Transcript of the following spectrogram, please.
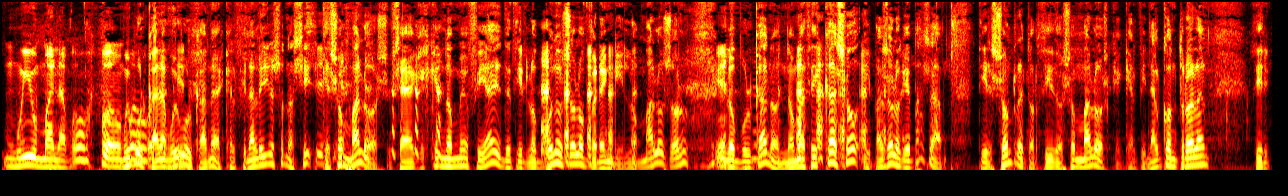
muy humana. muy vulcana, muy vulcana. Es que al final ellos son así, sí, que sí. son malos. O sea, que es que no me fiáis. Es decir, los buenos son los ferenguis, los malos son los vulcanos. No me hacéis caso y pasa lo que pasa. Es decir, son retorcidos, son malos, que, que al final controlan. Es decir,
